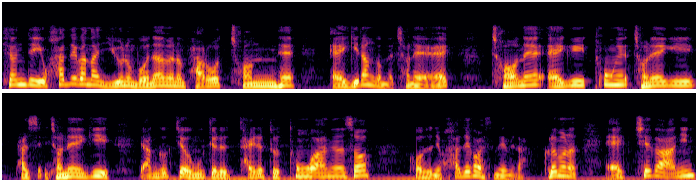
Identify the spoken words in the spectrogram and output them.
현재 이 화재가 난 이유는 뭐냐면은 바로 전해액이란 겁니다. 전해액. 전해액이 통해 전해액이 발생 전해액이 양극재, 음극재를 다이렉트로 통과하면서 거기서 이제 화재가 발생됩니다. 그러면은 액체가 아닌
